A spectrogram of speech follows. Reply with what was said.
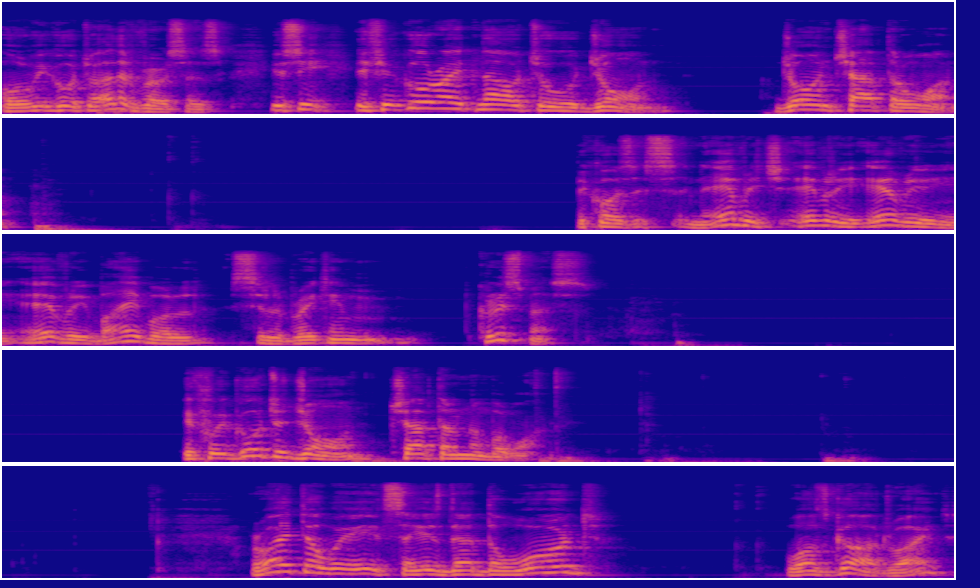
or we go to other verses. You see, if you go right now to John, John chapter 1, because it's in every every every every Bible celebrating Christmas. If we go to John chapter number 1, right away it says that the word was God, right?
